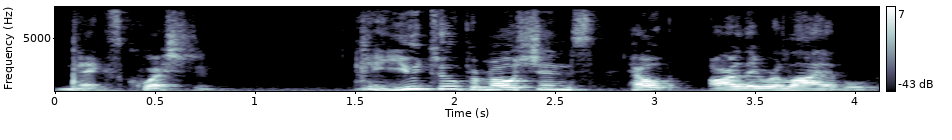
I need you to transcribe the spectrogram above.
Next question. Can YouTube promotions help? Are they reliable?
